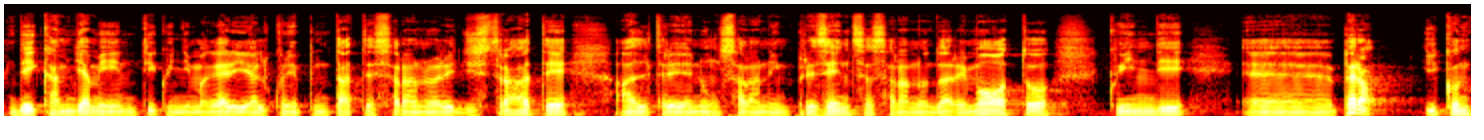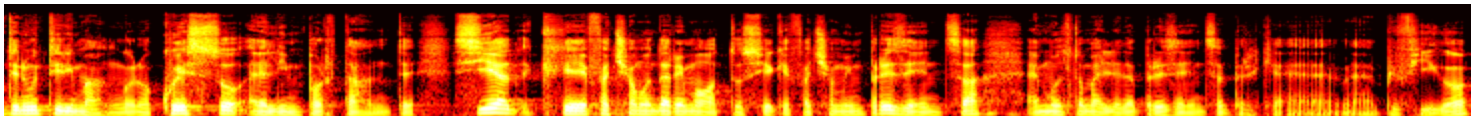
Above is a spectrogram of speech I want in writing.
dei cambiamenti, quindi magari alcune puntate saranno registrate, altre non saranno in presenza, saranno da remoto, quindi eh, però i contenuti rimangono, questo è l'importante. Sia che facciamo da remoto, sia che facciamo in presenza, è molto meglio da presenza perché è più figo.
